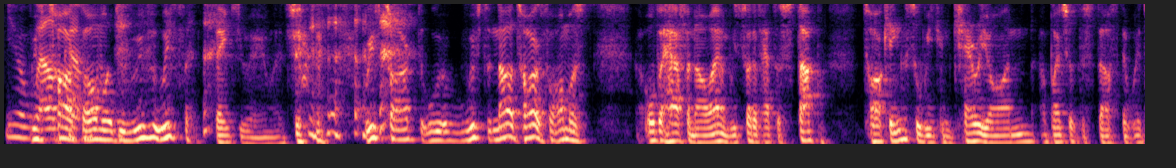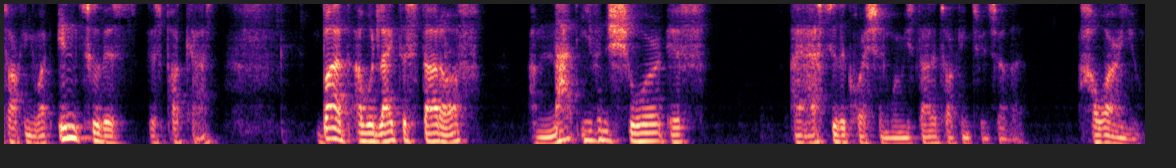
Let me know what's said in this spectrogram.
you're we've welcome. talked almost. We've, we've thank you very much. we've talked. We've now talked for almost over half an hour, and we sort of had to stop talking so we can carry on a bunch of the stuff that we're talking about into this this podcast. But I would like to start off. I'm not even sure if I asked you the question when we started talking to each other. How are you?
